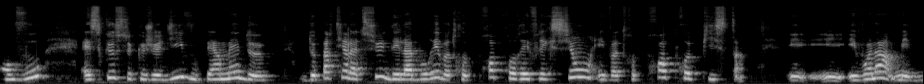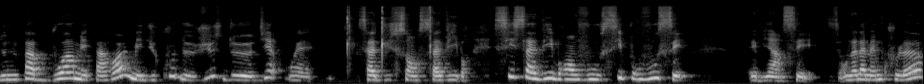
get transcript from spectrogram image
en vous? Est-ce que ce que je dis vous permet de, de partir là-dessus, d'élaborer votre propre réflexion et votre propre piste? Et, voilà, mais de ne pas boire mes paroles, mais du coup de juste de dire, ouais, ça a du sens, ça vibre. Si ça vibre en vous, si pour vous c'est eh bien, c'est, on a la même couleur.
